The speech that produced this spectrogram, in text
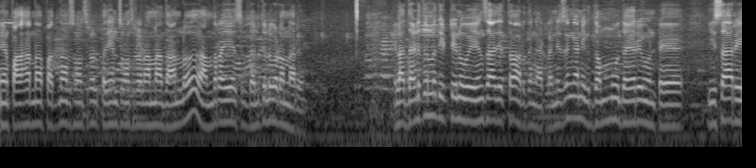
నేను పదహారు పద్నాలుగు సంవత్సరాలు పదిహేను సంవత్సరాలు అన్న దానిలో అందరూ ఐఏఎస్లు దళితులు కూడా ఉన్నారు. ఇలా దళితులను తిట్టి నువ్వు ఏం సాధిస్తావు అర్థం కావట్లేదు నిజంగా నీకు దమ్ము ధైర్యం ఉంటే ఈసారి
